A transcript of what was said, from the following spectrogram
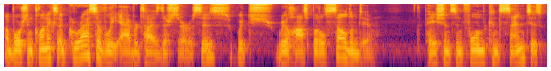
Abortion clinics aggressively advertise their services, which real hospitals seldom do. The patient's informed consent is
